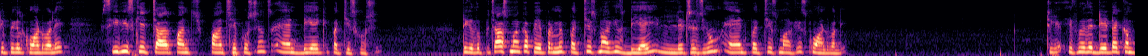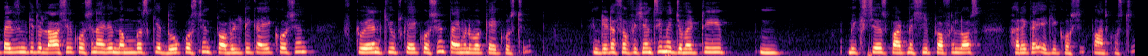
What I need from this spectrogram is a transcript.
typical quant वाले सीरीज़ के चार पाँच पाँच छः क्वेश्चन एंड डीआई के पच्चीस क्वेश्चन ठीक है तो पचास मार्क का पेपर में पच्चीस mark is D I let's assume and पच्चीस मार्क इज़ क्वांट वाली. ठीक है, इसमें से डेटा कंपैरिजन के जो लास्ट ईयर क्वेश्चन आए थे नंबर्स के दो क्वेश्चन प्रॉबिलिटी का एक क्वेश्चन स्क्वेयर एंड क्यूब्स का एक क्वेश्चन टाइम एंड वर्क का एक क्वेश्चन एंड डेटा सफिशियंसी में geometry mixtures partnership profit and loss हर एक का एक एक क्वेश्चन पाँच क्वेश्चन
